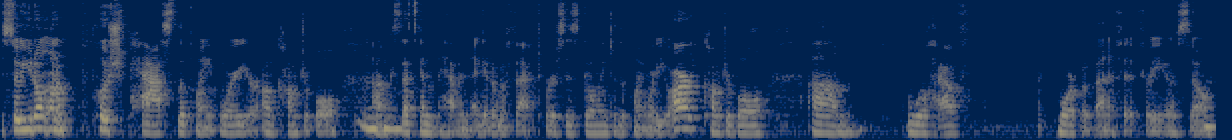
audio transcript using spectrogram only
so you don't want to push past the point where you're uncomfortable because that's going to have a negative effect versus going to the point where you are comfortable um, will have more of a benefit for you. So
